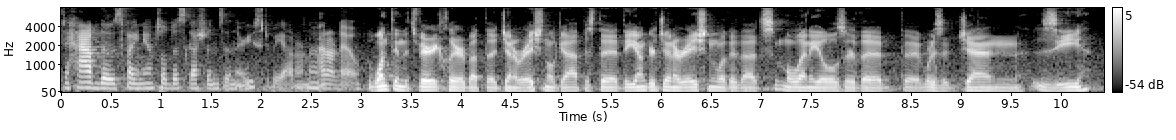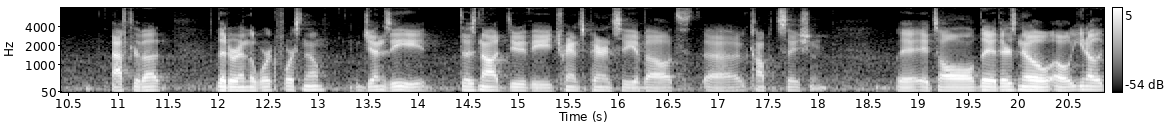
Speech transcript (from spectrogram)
to have those financial discussions than there used to be. I don't know. I don't know. One thing that's very clear about the generational gap is the the younger generation, whether that's millennials or the, the what is it, Gen Z, after that, that are in the workforce now. Gen Z does not do the transparency about uh, compensation. It's all there. There's no oh you know,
